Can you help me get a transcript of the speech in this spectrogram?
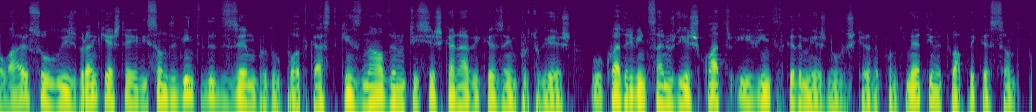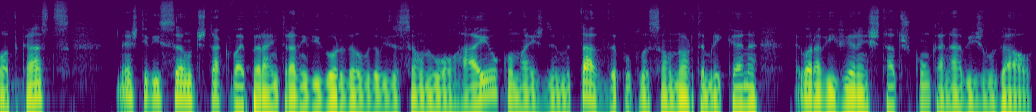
Olá, eu sou o Luís Branco e esta é a edição de 20 de dezembro do podcast quinzenal de notícias canábicas em português. O 4 e 20 sai nos dias 4 e 20 de cada mês no esquerda.net e na tua aplicação de podcasts. Nesta edição, o destaque vai para a entrada em vigor da legalização no Ohio, com mais de metade da população norte-americana agora a viver em estados com cannabis legal.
